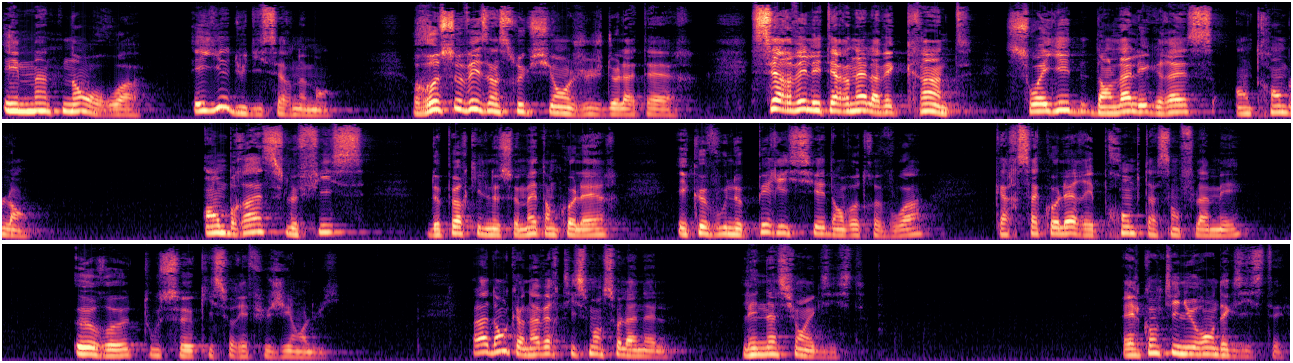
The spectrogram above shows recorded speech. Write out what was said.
Et maintenant, roi, ayez du discernement. Recevez instruction, juge de la terre. Servez l'Éternel avec crainte, soyez dans l'allégresse en tremblant. Embrasse le Fils de peur qu'il ne se mette en colère et que vous ne périssiez dans votre voie, car sa colère est prompte à s'enflammer. Heureux tous ceux qui se réfugient en lui. Voilà donc un avertissement solennel. Les nations existent. Elles continueront d'exister.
